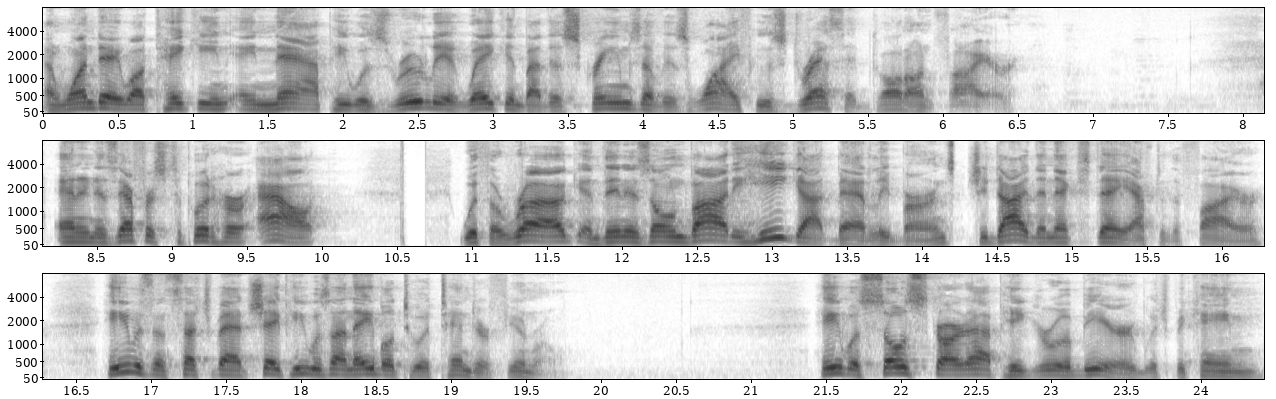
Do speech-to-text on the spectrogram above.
And one day, while taking a nap, he was rudely awakened by the screams of his wife, whose dress had caught on fire. And in his efforts to put her out with a rug and then his own body, he got badly burned. She died the next day after the fire. He was in such bad shape, he was unable to attend her funeral. He was so scarred up, he grew a beard, which became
